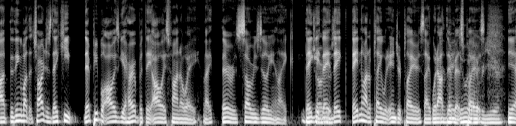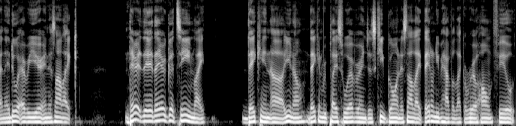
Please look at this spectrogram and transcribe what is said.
uh, the thing about the Chargers, they keep their people always get hurt, but they always find a way. Like they're so resilient. Like they The get they, they they know how to play with injured players, like without And their they best players. Yeah, and they do it every year, and it's not like they're they're they're a good team. Like they can, uh, you know, they can replace whoever and just keep going. It's not like they don't even have a, like a real home field.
